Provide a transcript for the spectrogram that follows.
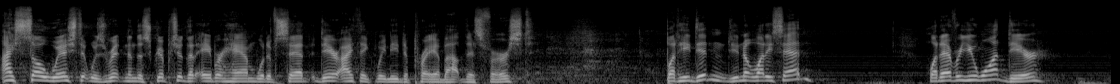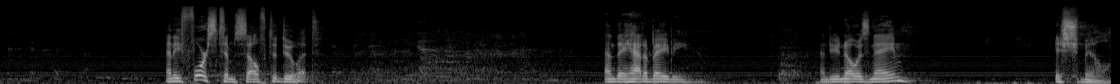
I so wished it was written in the scripture that Abraham would have said, Dear, I think we need to pray about this first. But he didn't. Do you know what he said? Whatever you want, dear and he forced himself to do it. And they had a baby. And do you know his name? Ishmael.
